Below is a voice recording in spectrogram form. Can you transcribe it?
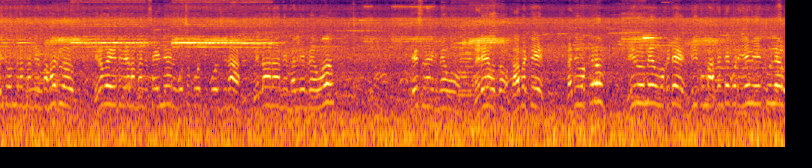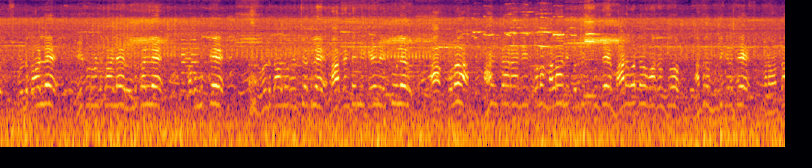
ఐదు వందల మంది మహర్లు ఇరవై ఐదు వేల మంది సైన్యాన్ని ఒట్టుపోసి పోసిన విధానాన్ని మళ్ళీ మేము చేసినానికి మేము రెడీ అవుతాం. కాబట్టి ప్రతి ఒక్కరూ మీరు మేము ఒకటే. మీకు మాకంటే కూడా ఏమీ ఎక్కువ లేవు. రెండు కాళ్ళే మీకు రెండు కాళ్ళే రెండు కళ్ళే. ఒక ముక్కే రెండు కాళ్ళు రెండు చేతులే. మాకంటే మీకేమీ ఎక్కువ లేవు. ఆ కుల అహంకారాన్ని కుల మలాన్ని తొలగించుకుంటే మానవతావాదంతో అందరం ముందుకెళ్తే మనమంతా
